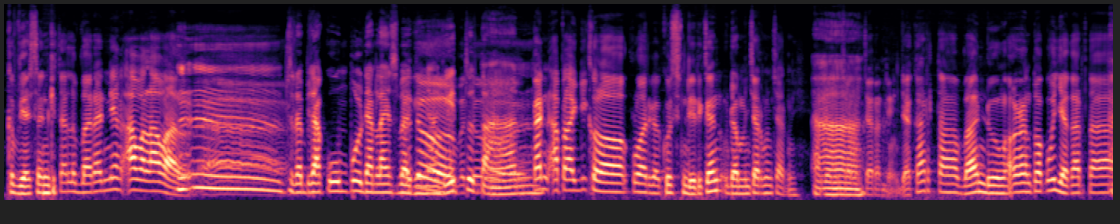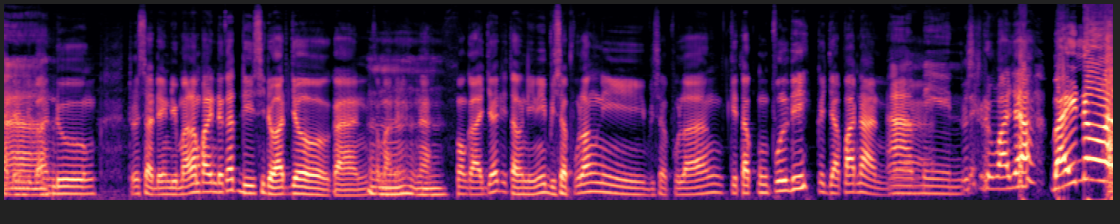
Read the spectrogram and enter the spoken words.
Kebiasaan kita lebaran yang awal-awal. Mm-mm, Sudah bisa kumpul dan lain sebagainya gitu Tan Kan apalagi kalau keluargaku sendiri kan udah mencar-mencar nih. Udah Ah. Mencar-mencar ada yang Jakarta, Bandung. Orang tuaku Jakarta, ada yang di Ah. Bandung. Terus ada yang di Malang paling dekat di Sidoarjo kan Mm-mm. kemarin. Nah, semoga aja di tahun ini bisa pulang nih, bisa pulang. Kita kumpul di Kejapanan. Nah, Amin. Terus ke rumahnya Mbak Inul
